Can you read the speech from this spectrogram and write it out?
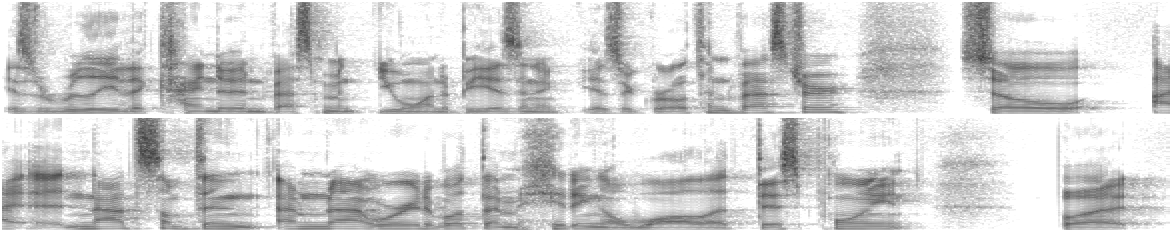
is really the kind of investment you want to be as an as a growth investor. So I not something I'm not worried about them hitting a wall at this point, but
